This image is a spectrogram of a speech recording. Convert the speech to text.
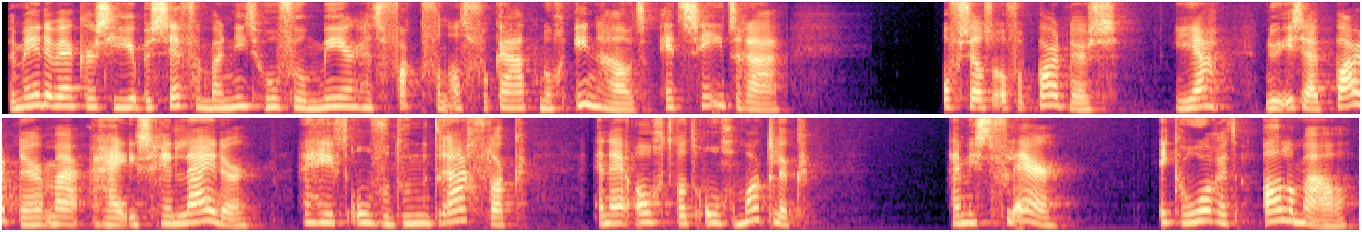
De medewerkers hier beseffen maar niet hoeveel meer het vak van advocaat nog inhoudt, et cetera. Of zelfs over partners. Ja, nu is hij partner, maar hij is geen leider. Hij heeft onvoldoende draagvlak en hij oogt wat ongemakkelijk. Hij mist flair. Ik hoor het allemaal.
